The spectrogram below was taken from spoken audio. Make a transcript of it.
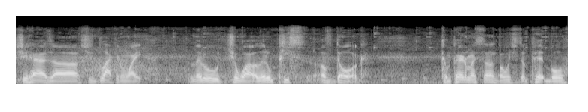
She has uh, she's black and white, little Chihuahua, little piece of dog. Compared to my son's dog, which is a pit bull,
